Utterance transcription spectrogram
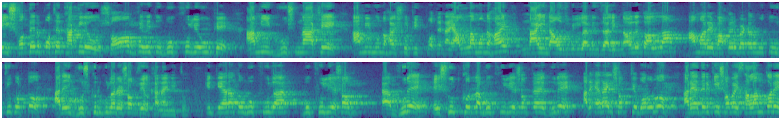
এই সতের পথে থাকলেও সব যেহেতু বুক ফুলিয়ে উঠে, আমি ঘুষ না খেয়ে, আমি মনে হয় সঠিক পথে নাই। আল্লাহ মনে হয় নাই নাউজবিল্লা মিন জালিক না হলে তো আল্লাহ আমারে বাপের বেটার মতো উঁচু করতো, আর এই ঘুষখুরগুলারে সব জেলখানায় নিত। কিন্তু এরা তো বুক ফুলা, বুক ফুলিয়ে সব ঘুরে, এই সুদখোররা বুক ফুলিয়ে সব জায়গায় ঘুরে, আর এরাই সবচেয়ে বড় লোক, আর এদেরকে সবাই সালাম করে।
